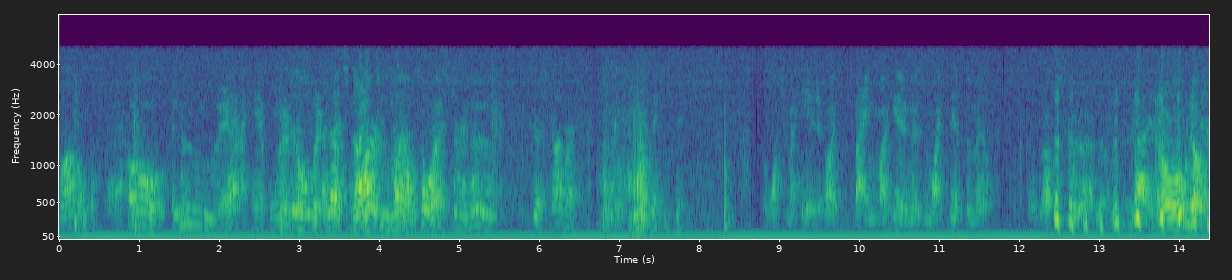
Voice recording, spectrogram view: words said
bottle. Oh, ooh, yeah, I have one at uses home, but enough that's water ninety-two flow miles for away. us to remove the stubborn sticky sticky. Watch my head, if I bang my head in this, it might dent the metal. Got it. Oh, no.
